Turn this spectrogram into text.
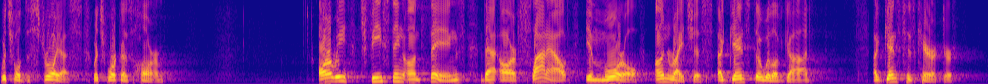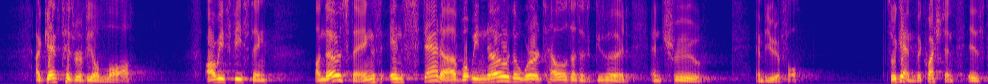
which will destroy us, which work us harm? Are we feasting on things that are flat out immoral, unrighteous, against the will of God, against His character, against His revealed law? Are we feasting on those things instead of what we know the Word tells us is good and true and beautiful. So, again, the question is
